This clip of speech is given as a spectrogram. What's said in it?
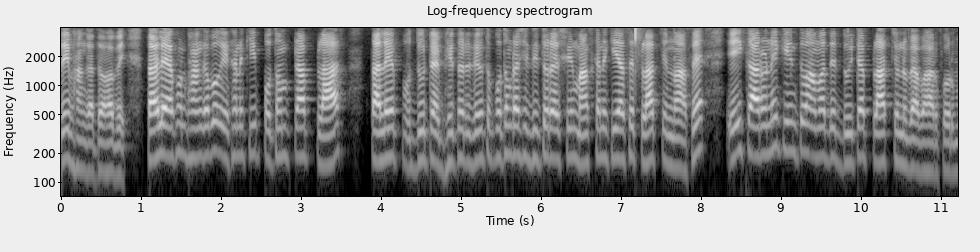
দিয়ে ভাঙাতে হবে। তাহলে এখন ভাঙাবো, এখানে কি প্রথমটা প্লাস তাহলে দুটার ভিতরে যেহেতু প্রথম রাশি, দ্বিতীয় রাশির মাঝখানে কি আছে? প্লাস চিহ্ন আছে। এই কারণে কিন্তু আমাদের দুইটা প্লাস চিহ্ন ব্যবহার করব।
